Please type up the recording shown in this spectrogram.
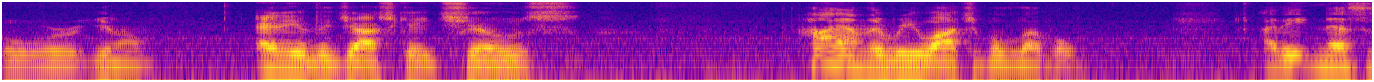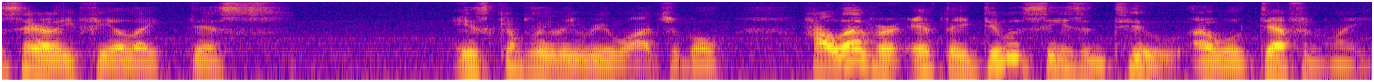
or, you know, any of the Josh Gates shows high on the rewatchable level. I didn't necessarily feel like this is completely rewatchable. However, if they do a season two, I will definitely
